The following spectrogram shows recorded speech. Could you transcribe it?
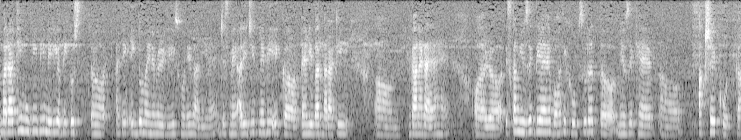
मराठी मूवी भी मेरी अभी कुछ आई थिंक एक दो महीने में रिलीज़ होने वाली है जिसमें अरिजीत ने भी एक पहली बार मराठी गाना गाया है। और इसका म्यूज़िक दिया है बहुत ही खूबसूरत म्यूज़िक है अक्षय खोत का।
